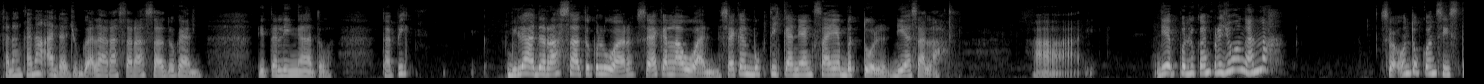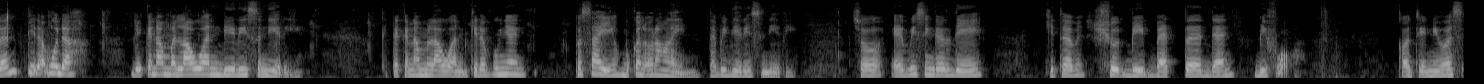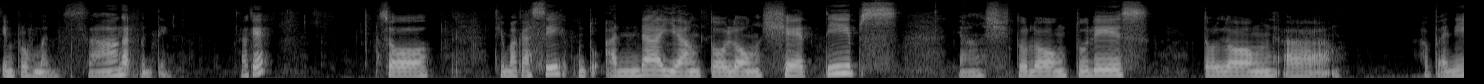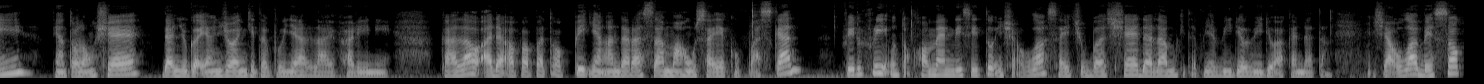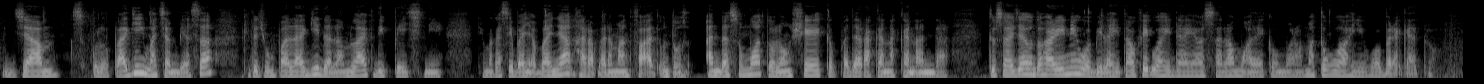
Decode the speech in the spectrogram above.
Kadang-kadang ada juga lah rasa-rasa tu kan di telinga tu. Tapi bila ada rasa tu keluar, saya akan lawan. Saya akan buktikan yang saya betul, dia salah. Ha, dia perlukan perjuangan lah. So, untuk konsisten, tidak mudah. Dia kena melawan diri sendiri. Kita kena melawan. Kita punya pesaing bukan orang lain, tapi diri sendiri. So, every single day, kita should be better than before. Continuous improvement. Sangat penting. Okay? So, terima kasih untuk anda yang tolong share tips, yang tolong tulis, tolong uh, apa ni, yang tolong share dan juga yang join kita punya live hari ini. Kalau ada apa-apa topik yang anda rasa mahu saya kupaskan, feel free untuk komen di situ. InsyaAllah saya cuba share dalam kita punya video-video akan datang. InsyaAllah besok jam 10 pagi macam biasa, kita jumpa lagi dalam live di page ni. Terima kasih banyak-banyak. Harap ada manfaat untuk anda semua. Tolong share kepada rakan-rakan anda. Itu saja untuk hari ini. Wabillahi taufiq wa hidayah. Assalamualaikum warahmatullahi wabarakatuh.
